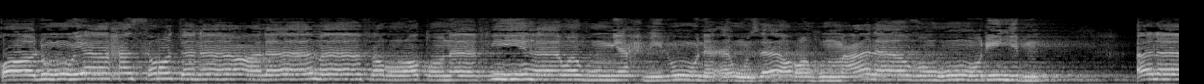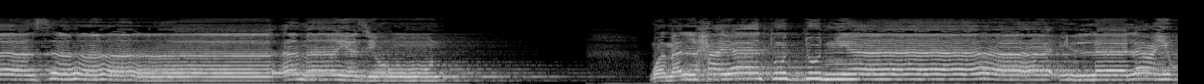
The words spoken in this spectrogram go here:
قالوا يا حسرتنا على ما فرطنا فيها وهم يحملون أوزارهم على ظهورهم. ألا ساء ما يستكبرون وما الحياة الدنيا إلا لعب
